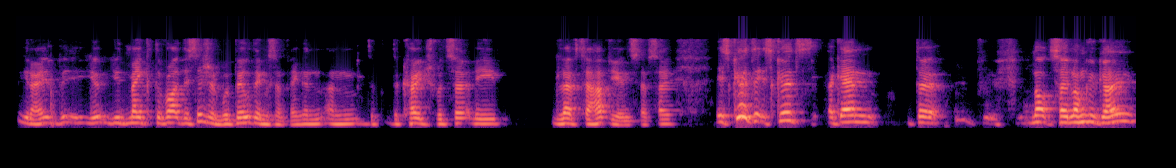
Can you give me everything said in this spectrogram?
you know, you'd make the right decision. We're building something, and and the, the coach would certainly love to have you and stuff. So it's good. It's good. Again, that not so long ago,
